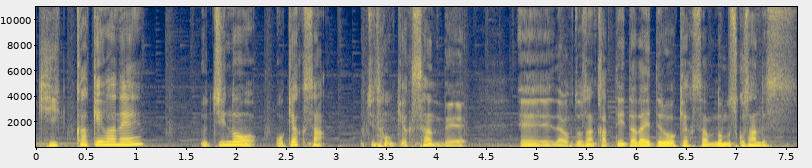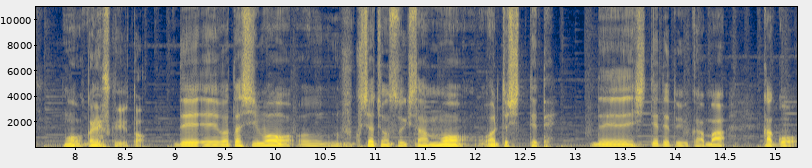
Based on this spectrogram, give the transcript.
きっかけはねうちのお客さん。うちのお客さんで、えー、だから不動産買っていただいてるお客さんの息子さんです。もう分かりやすく言うと。で、えー、私も副社長の鈴木さんも割と知ってて。で知っててというかまあ過去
